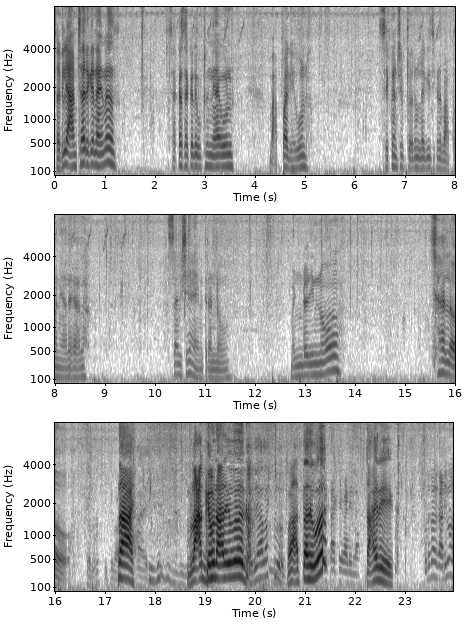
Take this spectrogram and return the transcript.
सगळे आमच्यासारखे नाही ना? सकाळ सकाळी उठून येऊन बाप्पा घेऊन सेकंड शिफ्ट करून लगेच इकडे बाप्पाने आला यायला. असा विषय आहे मित्रांनो. मंडळींनो चलो. नाही. ब्लॉग घेऊन आले बघ. मग आता बघ. डायरेक्ट हो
